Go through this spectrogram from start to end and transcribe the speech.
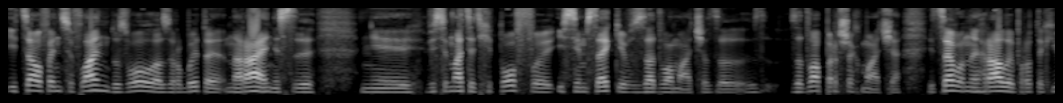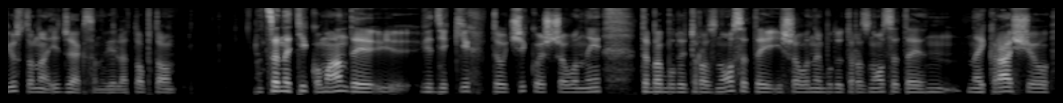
І ця Offensive Line дозволила зробити на Райані 18 хітов і 7 секів за два матчі, за за два перших матчі. І це вони грали проти Х'юстона і Джексонвіля. Тобто це не ті команди, від яких ти очікуєш, що вони тебе будуть розносити, і що вони будуть розносити найкращу е,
